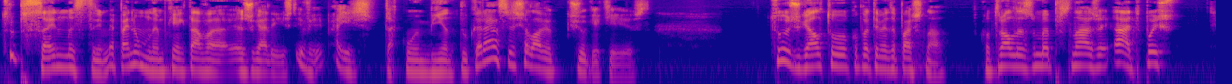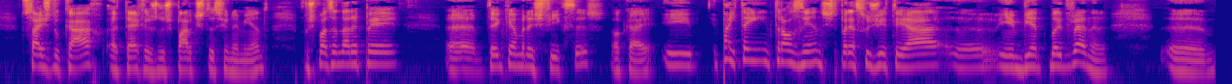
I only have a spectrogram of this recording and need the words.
tropecei numa stream, pá, não me lembro quem é que estava a jogar isto. E vi, pá, isto está com o ambiente do caraças, deixa lá ver que jogo é que é este. Estou a jogá-lo, estou completamente apaixonado. Controlas uma personagem. Ah, depois tu sais do carro, aterras nos parques de estacionamento, depois podes andar a pé. Uh, tem câmaras fixas, ok? E, pá, e tem trausentos, parece o GTA uh, em ambiente Blade Runner. Uh,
